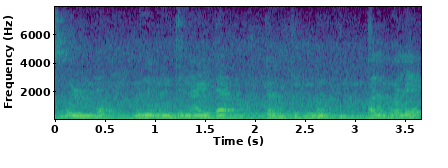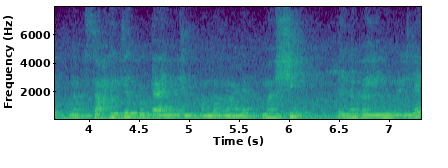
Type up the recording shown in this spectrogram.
സ്കൂളിന്റെ ഉന്നമനത്തിനായിട്ട് പ്രവർത്തിക്കുന്നു. അതുപോലെ സാഹിത്യ കൂട്ടായ്മയിൽ അംഗമാണ് മഷി എന്ന പയ്യന്നൂരിലെ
